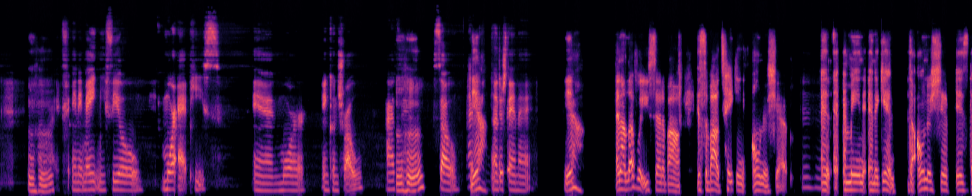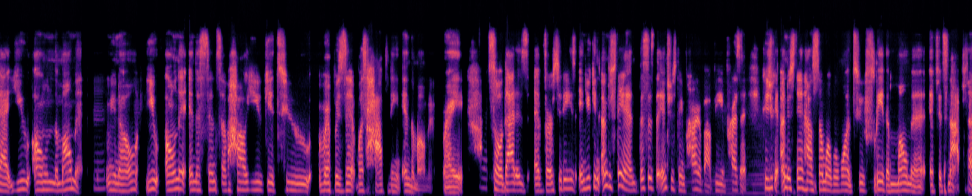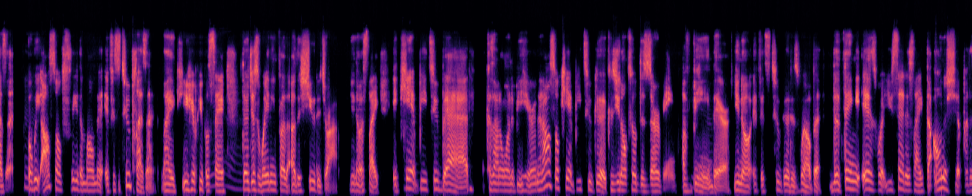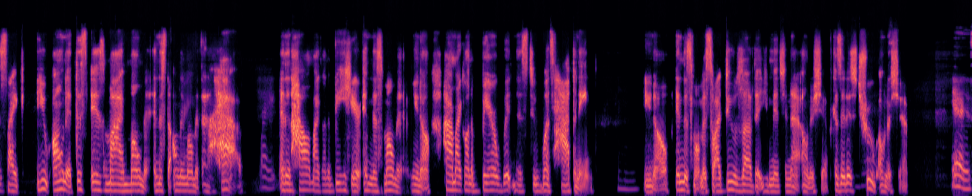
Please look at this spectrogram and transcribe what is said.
mm-hmm. and it made me feel more at peace and more in control i think. Mm-hmm. so I yeah. understand that. Yeah and I love what you said about it's about taking ownership. Mm-hmm. And I mean, and again, the ownership is that you own the moment. Mm-hmm. You know, you own it in the sense of how you get to represent what's happening in the moment, right? So that is adversities. And you can understand this is the interesting part about being present because you can understand how someone will want to flee the moment if it's not pleasant. But mm-hmm. we also flee the moment if it's too pleasant. Like you hear people say they're just waiting for the other shoe to drop. You know, it's like it can't be too bad because I don't want to be here. And it also can't be too good because you don't feel deserving of being there, you know, if it's too good as well. But the thing is, what you said is like the ownership, but it's like you own it. This is my moment. And it's the only moment that I have. Right. And then how am I going to be here in this moment? You know, how am I going to bear witness to what's happening? Mm-hmm. You know, in this moment. So I do love that you mentioned that ownership because it is true ownership. Yes.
